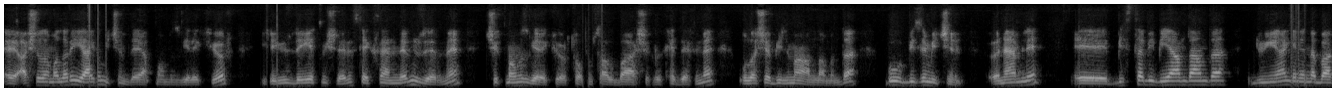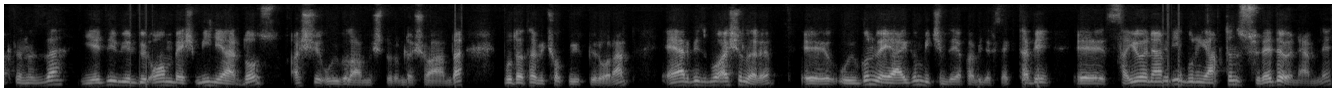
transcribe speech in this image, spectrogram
e, aşılamaları yaygın biçimde yapmamız gerekiyor. İşte %70'lerin 80'lerin üzerine çıkmamız gerekiyor toplumsal bağışıklık hedefine ulaşabilme anlamında. Bu bizim için önemli. Ee, biz tabii bir yandan da dünya geneline baktığınızda 7,15 milyar doz aşı uygulanmış durumda şu anda. Bu da tabii çok büyük bir oran. Eğer biz bu aşıları e, uygun ve yaygın biçimde yapabilirsek, tabii e, sayı önemli değil, bunu yaptığınız süre de önemli.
